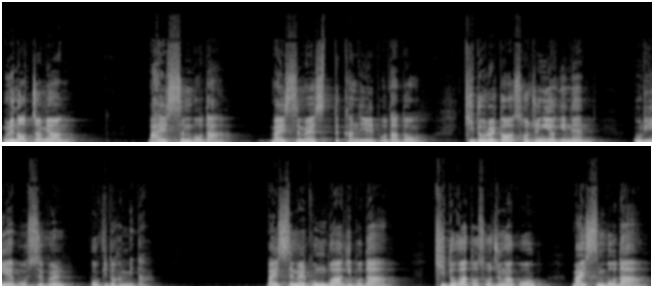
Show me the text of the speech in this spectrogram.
우리는 어쩌면 말씀보다 말씀을 습득하는 일보다도 기도를 더 소중히 여기는 우리의 모습을 보기도 합니다. 말씀을 공부하기보다 기도가 더 소중하고 말씀보다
